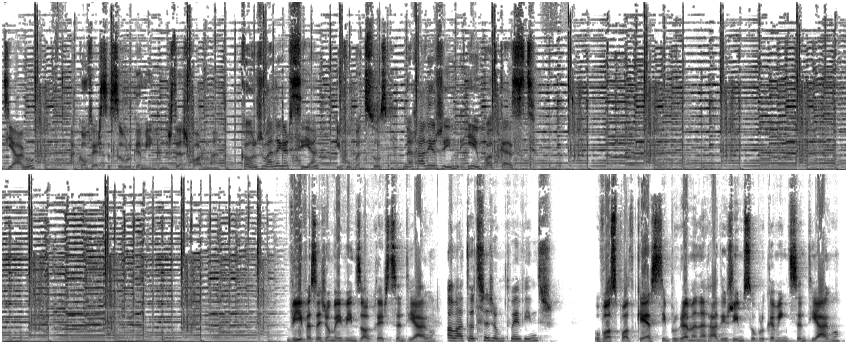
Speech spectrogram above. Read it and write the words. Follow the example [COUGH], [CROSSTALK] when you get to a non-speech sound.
Santiago. A conversa sobre o caminho que nos transforma. Com Joana Garcia e Ruben Souza. Na Rádio Jim e em podcast. Viva, sejam bem-vindos ao Correios de Santiago. Olá a todos, sejam muito bem-vindos. O vosso podcast e programa na Rádio Jim sobre o caminho de Santiago.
